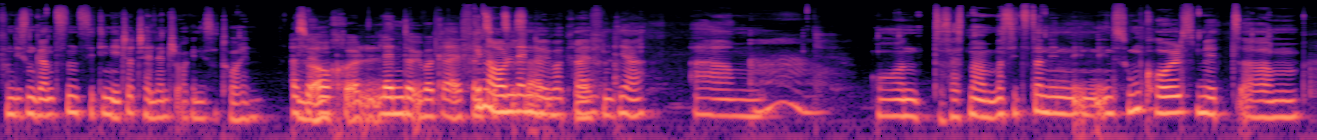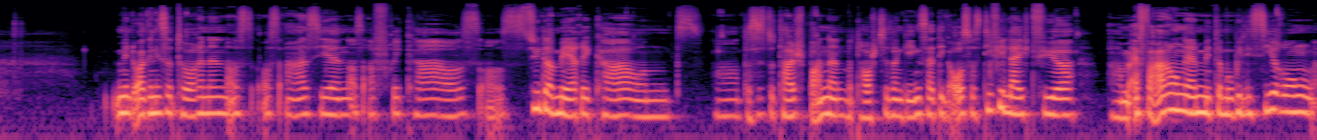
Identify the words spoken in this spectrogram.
von diesen ganzen City Nature Challenge Organisatorinnen. Also auch äh, länderübergreifend. Genau, sozusagen. länderübergreifend, ja. ja. Ähm, ah. Und das heißt, man, man sitzt dann in, in, in Zoom-Calls mit, ähm, mit Organisatorinnen aus, aus Asien, aus Afrika, aus, aus Südamerika und äh, das ist total spannend. Man tauscht sich dann gegenseitig aus, was die vielleicht für ähm, Erfahrungen mit der Mobilisierung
